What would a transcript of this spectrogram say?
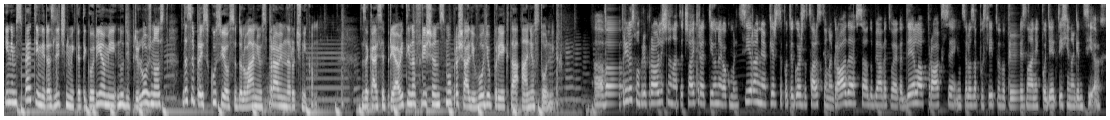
in jim s petimi različnimi kategorijami nudi priložnost, da se preizkusijo v sodelovanju s pravim naročnikom. Zakaj se prijaviti na Frišen, smo vprašali vodjo projekta Anjo Stolnik. V aprilu smo pripravili še natečaj kreativnega komuniciranja, kjer se poteguješ za carske nagrade, vse od objave tvojega dela, prakse in celo zaposlitve v priznanih podjetjih in agencijah.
